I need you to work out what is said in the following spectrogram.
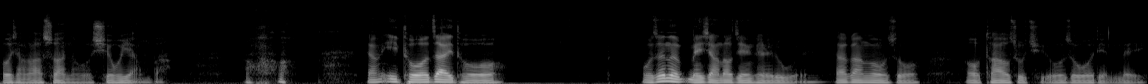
我想说算了，我休养吧。然后一拖再拖，我真的没想到今天可以录诶。他刚刚跟我说，哦，他要出去，我说我有点累，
